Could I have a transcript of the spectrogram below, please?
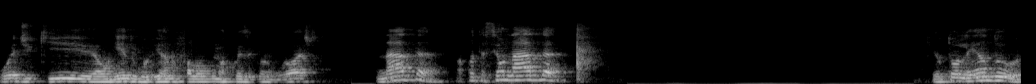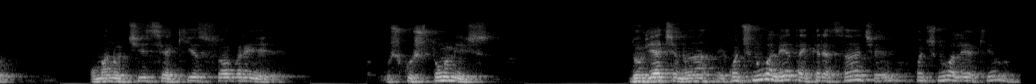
ou de que alguém do governo falou alguma coisa que eu não gosto. Nada. Aconteceu nada. Eu estou lendo uma notícia aqui sobre os costumes do Vietnã. E continua a ler, está interessante, continua a ler aquilo.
